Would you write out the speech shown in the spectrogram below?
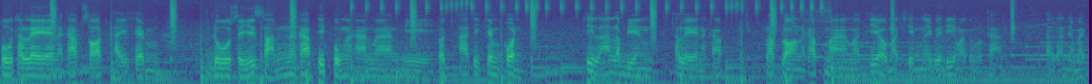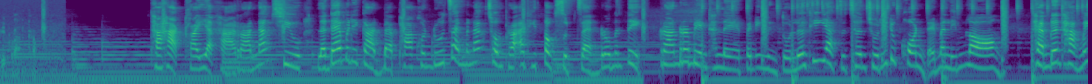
ปูทะเลนะครับ ซอสไข่เค็ม ดูสีสันนะครับ ที่ปรุงอาหารมามีรสชาติที่เข้มข้น ที่ร้านระเบียงทะเลนะครับ รับรองนะครับมามาเที่ยวมาชิมในพื้นที่จังหวัดสมุทรปราการท่านจะไม่ผิดหวังครับ ถ้าหากใครอยากหาร้านนั่งชิลและได้บรรยากาศแบบพาคนรู้ใจมานั่งชมพระอาทิตย์ตกสุดแสนโรแมนติก ร้านระเบียงทะเลเป็นอีกหนึ่งตัวเลือกที่อยากจะเชิญชวนให้ทุกคนได้มาลิ้มลอง แถมเดินทางไม่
